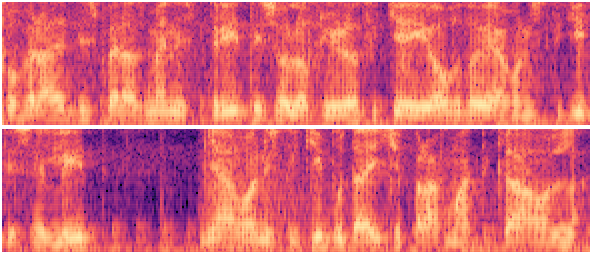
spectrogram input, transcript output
Το βράδυ της περασμένης Τρίτης ολοκληρώθηκε η 8η αγωνιστική της Elite, μια αγωνιστική που τα είχε πραγματικά όλα.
